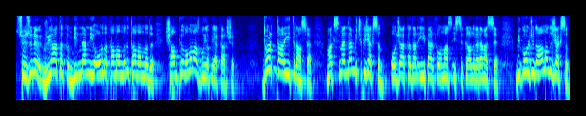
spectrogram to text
Sözünü rüya takım bilmem neyi orada tamamladı tamamladı. Şampiyon olamaz bu yapıya karşı. Dört tane iyi transfer. Maksimen'den mi çıkacaksın? Ocağa kadar iyi performans istikrarlı veremezse. Bir golcü daha mı alacaksın?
